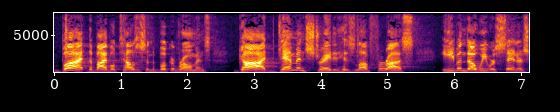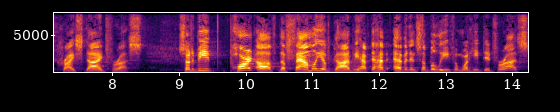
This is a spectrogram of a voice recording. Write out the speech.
But the Bible tells us in the book of Romans, God demonstrated his love for us. Even though we were sinners, Christ died for us. So, to be part of the family of God, we have to have evidence of belief in what He did for us.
